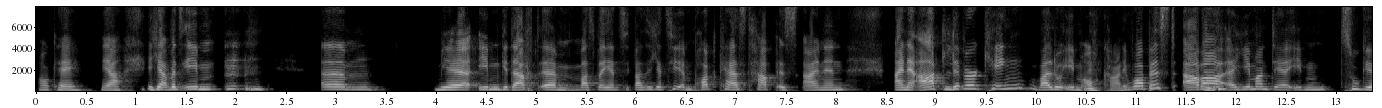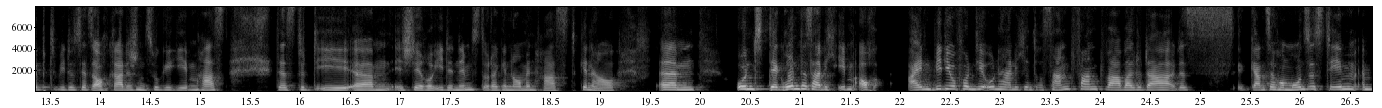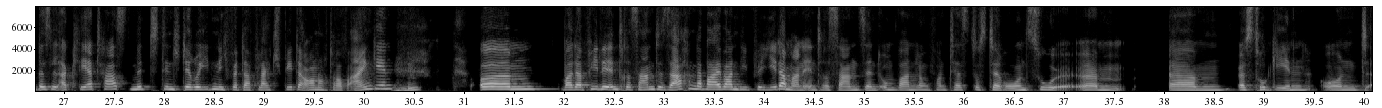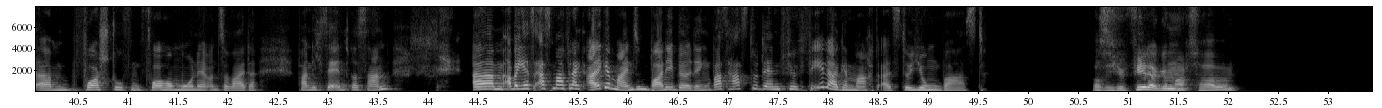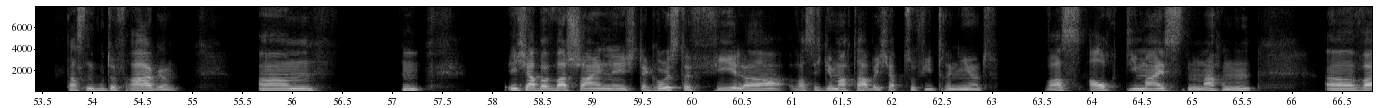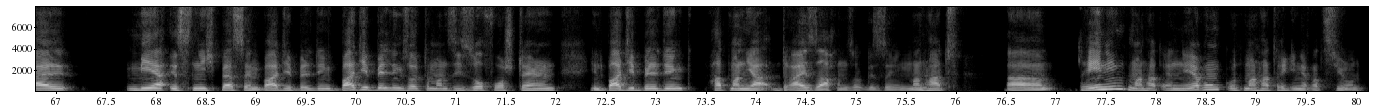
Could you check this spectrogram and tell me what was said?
Okay, ja. Ich habe jetzt eben ähm, mir eben gedacht, ähm, was wir jetzt, was ich jetzt hier im Podcast habe, ist einen, eine Art Liver King, weil du eben auch mhm. Carnivore bist, aber mhm. äh, jemand, der eben zugibt, wie du es jetzt auch gerade schon zugegeben hast, dass du die ähm, Steroide nimmst oder genommen hast. Genau. Ähm, und der Grund, weshalb ich eben auch ein Video von dir unheimlich interessant fand, war, weil du da das ganze Hormonsystem ein bisschen erklärt hast mit den Steroiden. Ich würde da vielleicht später auch noch drauf eingehen, mhm. ähm, weil da viele interessante Sachen dabei waren, die für jedermann interessant sind. Umwandlung von Testosteron zu ähm, ähm, Östrogen und ähm, Vorstufen, Vorhormone und so weiter. Fand ich sehr interessant. Ähm, aber jetzt erstmal vielleicht allgemein zum Bodybuilding. Was hast du denn für Fehler gemacht, als du jung warst? Was ich für Fehler gemacht habe, das ist eine gute Frage. Ähm, hm. Ich habe wahrscheinlich der größte Fehler, was ich gemacht habe, ich habe zu viel trainiert. Was auch die meisten machen, äh, weil mehr ist nicht besser in Bodybuilding. Bodybuilding sollte man sich so vorstellen. In Bodybuilding hat man ja drei Sachen so gesehen. Man hat äh, Training, man hat Ernährung und man hat Regeneration.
